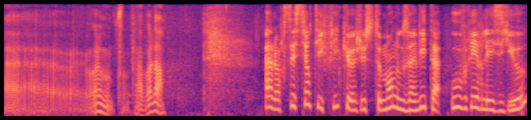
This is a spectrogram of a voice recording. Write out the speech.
enfin voilà. Alors, ces scientifiques, justement, nous invitent à ouvrir les yeux.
